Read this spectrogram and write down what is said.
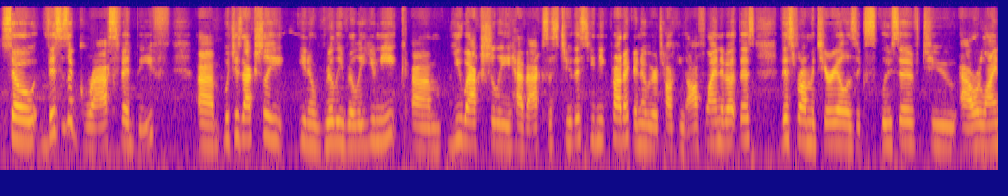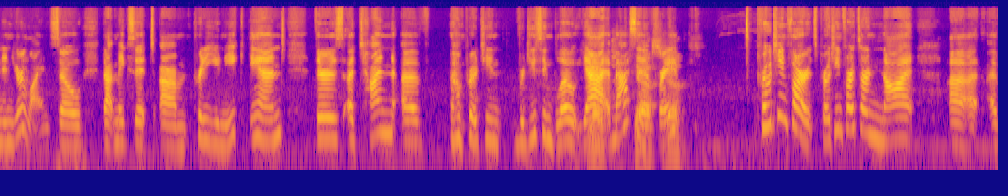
So this is a grass-fed beef, um, which is actually you know really really unique. Um, you actually have access to this unique product. I know we were talking offline about this. This raw material is exclusive to our line and your line, so that makes it um, pretty unique. And there's a ton of protein reducing bloat. Yeah, Bloat, massive, yes, right? yeah. protein farts protein farts are not uh, a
